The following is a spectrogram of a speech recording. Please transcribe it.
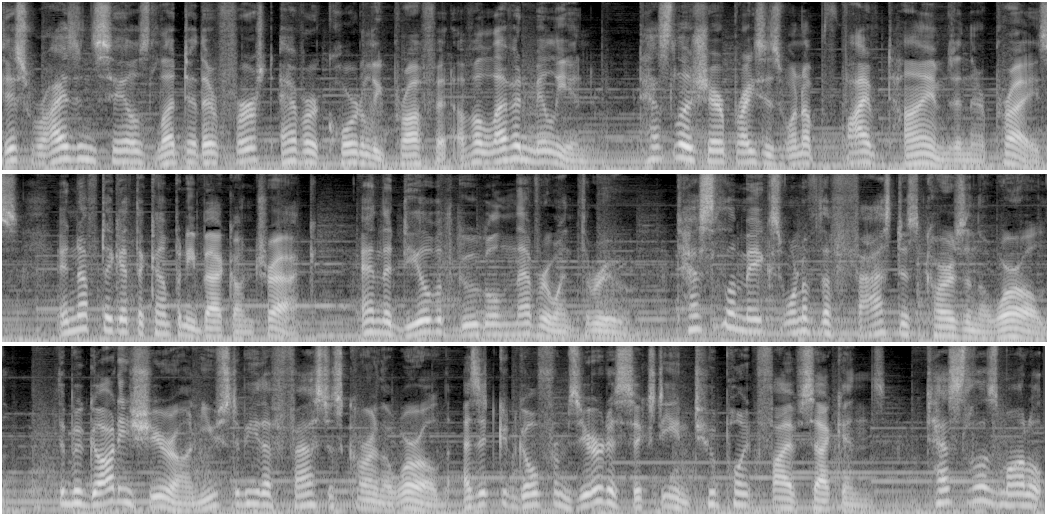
This rise in sales led to their first ever quarterly profit of 11 million, Tesla share prices went up five times in their price, enough to get the company back on track, and the deal with Google never went through. Tesla makes one of the fastest cars in the world. The Bugatti Chiron used to be the fastest car in the world, as it could go from 0 to 60 in 2.5 seconds. Tesla's Model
